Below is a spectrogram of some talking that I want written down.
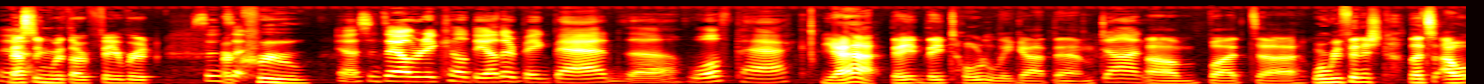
Yeah. messing with our favorite, Since crew. yeah, since they already killed the other big bad, the wolf pack. Yeah, they they totally got them. Done. Um, but uh, were we finished? Let's. I,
